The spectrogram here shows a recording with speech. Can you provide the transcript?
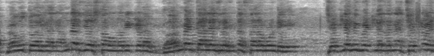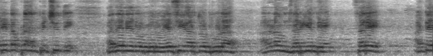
ప్రభుత్వాలు కానీ అందరు చేస్తూ ఉన్నారు. ఇక్కడ గవర్నమెంట్ కాలేజీలో ఇంత స్థలం ఉండి చెట్లు ఎందుకు పెట్టలేదని ఆ చెట్లు పెట్టేటప్పుడు అనిపించింది. అదే నేను మీరు ఏసీ గారితో కూడా అనడం జరిగింది. సరే అంటే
